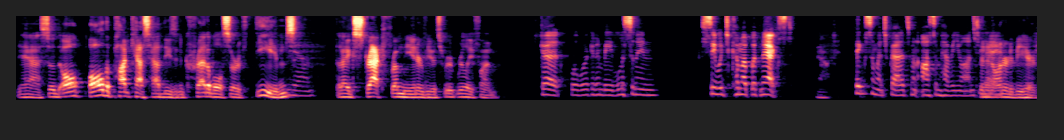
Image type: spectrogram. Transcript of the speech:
Yeah, so all all the podcasts have these incredible sort of themes yeah. that I extract from the interview. It's re- really fun. Good. Well, we're going to be listening see what you come up with next. Yeah. Thanks so much, Brad. It's been awesome having you on it's today. been an honor to be here.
